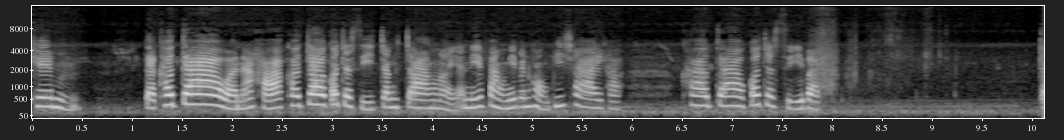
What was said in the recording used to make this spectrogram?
เข้ม แต่ข้าวเจ้าอะนะคะข้าวเจ้าก็จะสีจางๆหน่อย อันนี้ฝั่งนี้เป็นของพี่ชายค่ะ ข้าวเจ้าก็จะสีแบบ จ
